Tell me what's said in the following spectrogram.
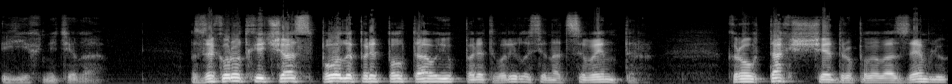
їхні тіла. За короткий час поле перед Полтавою перетворилося на цвинтар. Кров так щедро полила землю,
